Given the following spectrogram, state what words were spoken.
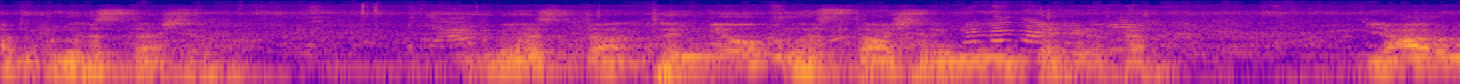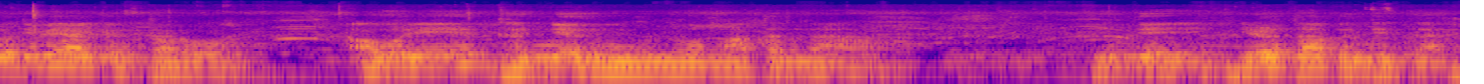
ಅದು ಗೃಹಸ್ಥಾಶ್ರಮ. ಗೃಹಸ್ಥ ಧನ್ಯೋ ಗೃಹಸ್ಥಾಶ್ರಮಿ ಅಂತ ಹೇಳ್ತಾರೆ. ಯಾರು ಮದುವೆ ಆಗಿರ್ತಾರೋ ಅವರೇ ಧನ್ಯರು ಅನ್ನುವ ಮಾತನ್ನ ಹಿಂದೆ ಹೇಳ್ತಾ ಬಂದಿದ್ದಾರೆ.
